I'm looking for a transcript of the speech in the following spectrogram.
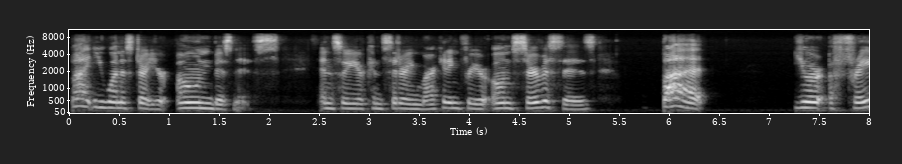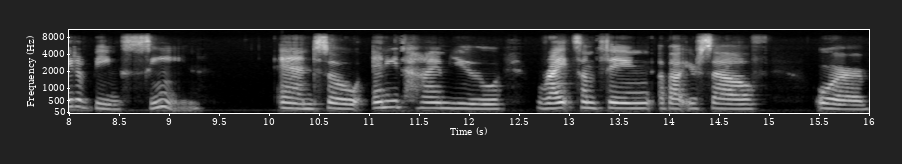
but you want to start your own business. And so you're considering marketing for your own services, but you're afraid of being seen. And so anytime you write something about yourself or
